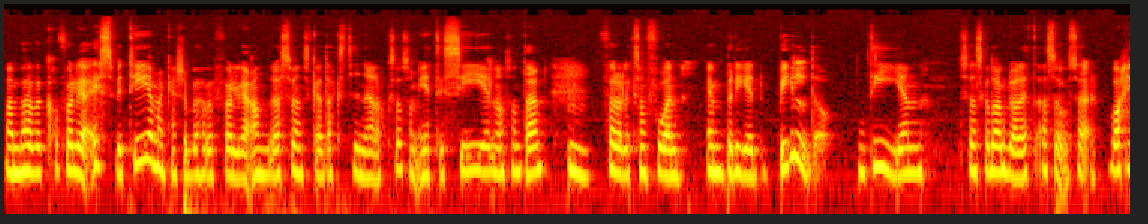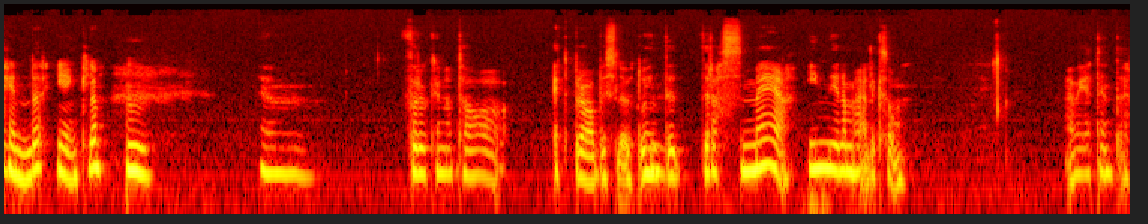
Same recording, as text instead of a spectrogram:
man behöver följa SVT, man kanske behöver följa andra svenska dagstidningar också som ETC eller något sånt där. Mm. För att liksom få en, en bred bild. DN, Svenska Dagbladet, alltså så här, vad händer egentligen? Mm. Ehm, för att kunna ta ett bra beslut och inte dras med in i de här liksom, jag vet inte,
